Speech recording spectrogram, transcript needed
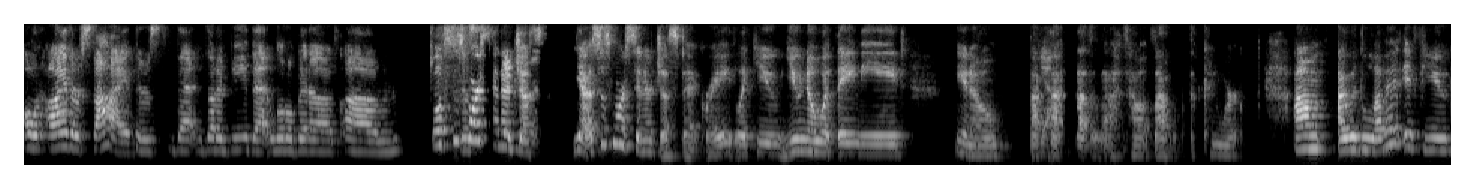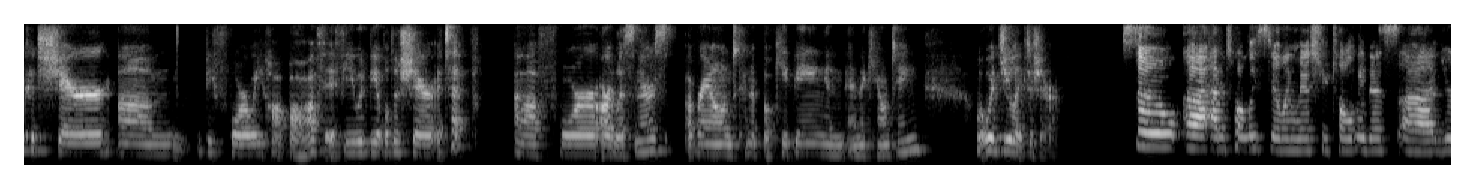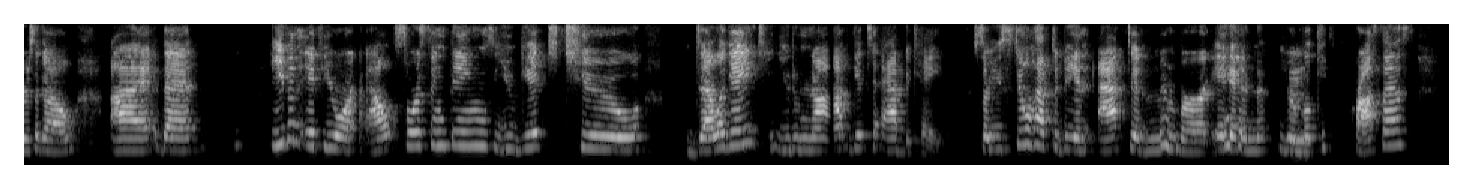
on either side, there's that going to be that little bit of um. Well, it's just, more synergistic. Yeah, it's just more synergistic, right? Like you, you know what they need. You know that yeah. that, that that's how that that can work. Um, I would love it if you could share um, before we hop off, if you would be able to share a tip uh, for our listeners around kind of bookkeeping and, and accounting. What would you like to share? So uh, I'm totally stealing this. You told me this uh, years ago. I that even if you are outsourcing things, you get to delegate. You do not get to abdicate. So you still have to be an active member in your mm. bookkeeping process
